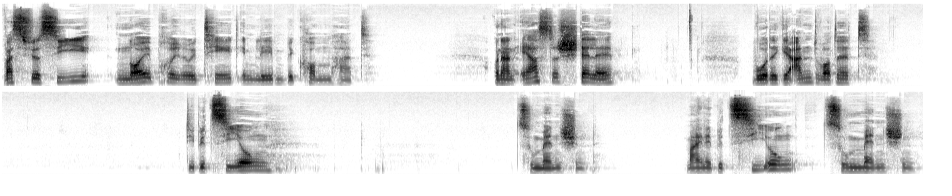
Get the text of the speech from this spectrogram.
was für sie neue Priorität im Leben bekommen hat. Und an erster Stelle wurde geantwortet, die Beziehung zu Menschen. Meine Beziehung zu Menschen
